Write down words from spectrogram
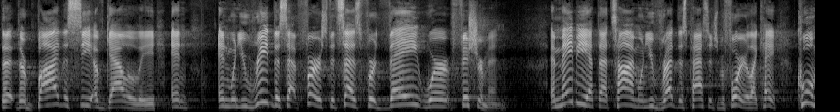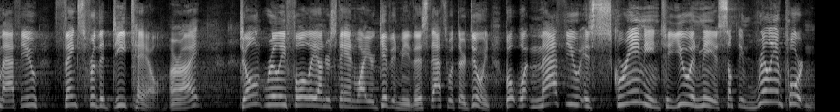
the, they're by the Sea of Galilee, and and when you read this at first, it says, For they were fishermen. And maybe at that time when you've read this passage before, you're like, hey, cool, Matthew, thanks for the detail, all right? Don't really fully understand why you're giving me this. That's what they're doing. But what Matthew is screaming to you and me is something really important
